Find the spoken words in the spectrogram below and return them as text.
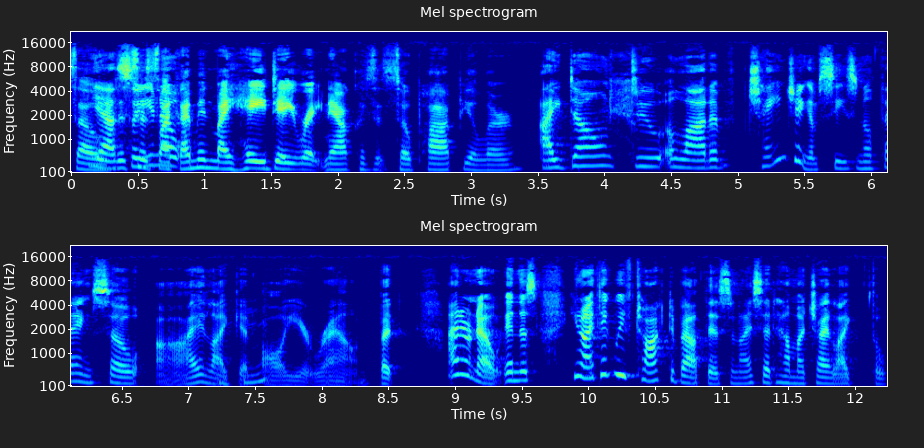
So Yeah, this so is like know- I'm in my heyday right now because it's so popular. I don't do a lot of changing of seasonal things, so I like Mm-hmm. it all year round. But I don't know. In this, you know, I think we've talked about this, and I said how much I like the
